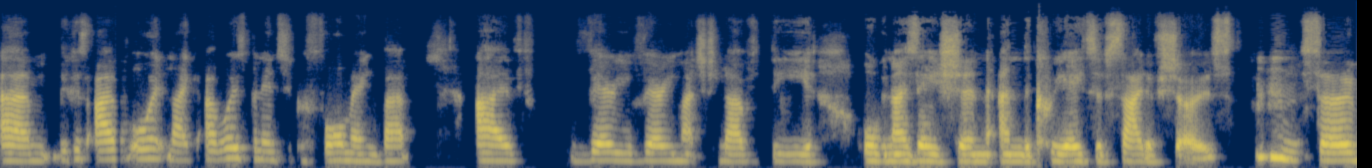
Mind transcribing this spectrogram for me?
um, because I've always like I've always been into performing, but I've very very much loved the organization and the creative side of shows. so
